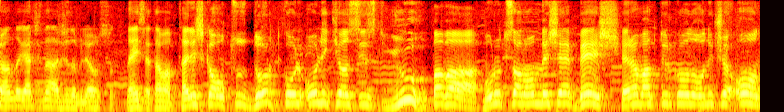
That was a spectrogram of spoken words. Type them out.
şu anda gerçekten acıdı biliyor musun? Neyse tamam. Talişka 34 gol 12 asist. Yuh baba. Murutsal 15'e 5. Kerem Aktürkoğlu 13'e 10.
